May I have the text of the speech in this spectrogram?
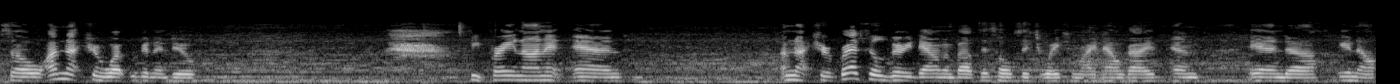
so I'm not sure what we're going to do. Keep praying on it and I'm not sure. Brad feels very down about this whole situation right now, guys. And and uh, you know,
